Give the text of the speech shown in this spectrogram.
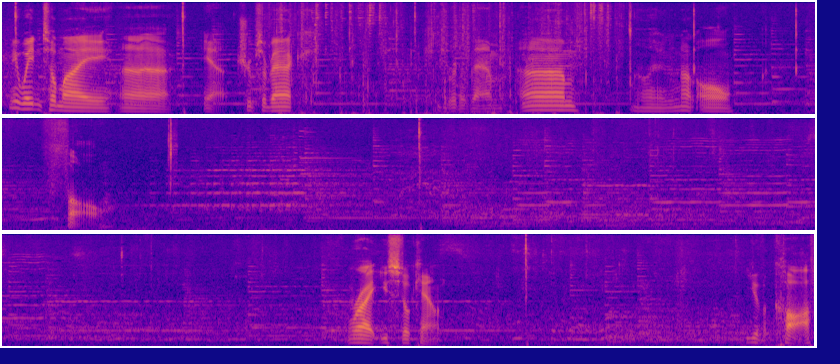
Let me wait until my uh, yeah, troops are back. Get rid of them. Um, well, they're not all full. Right, you still count. You have a cough.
